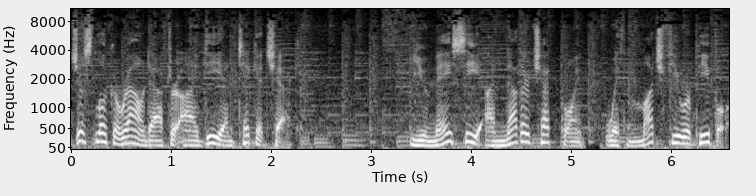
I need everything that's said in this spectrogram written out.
just look around after ID and ticket check. You may see another checkpoint with much fewer people.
